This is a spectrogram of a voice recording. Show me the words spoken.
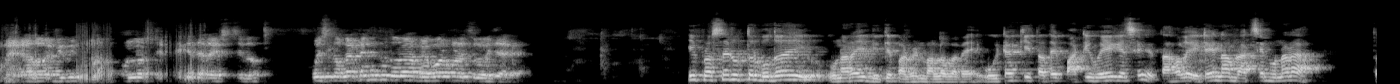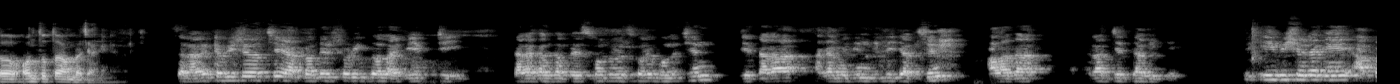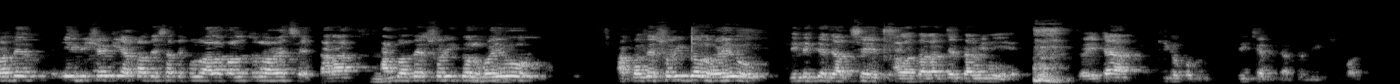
মেঘালয় বিভিন্ন অন্য স্টেট থেকে যারা এসেছিল ওই স্লোগানটা কিন্তু ওরা ব্যবহার করেছিল ওই জায়গায়। এই প্রশ্নের উত্তর বোধহয় ওনারাই দিতে পারবেন ভালোভাবে। ওইটা কি তাদের পার্টি হয়ে গেছে? তাহলে এটাই নাম রাখছেন ওনারা? তো অন্তত আমরা জানি না। স্যার আরেকটা বিষয় হচ্ছে আপনাদের শরিক দল আইপিএফটি তারা কালকে প্রেস কনফারেন্স করে বলেছেন যে তারা আগামী দিন দিল্লি যাচ্ছেন আলাদা রাজ্যের দাবিতে। এই বিষয়টাকে আপনাদের এই বিষয়ে কি আপনাদের সাথে কোনো আলাপ আলোচনা হয়েছে? তারা আপনাদের শরিক দল হয়েও আপনাদের শরিক দল হয়েও দিল্লিতে যাচ্ছে আলাদা রাজ্যের দাবি নিয়ে। তো এটা কীরকম দিচ্ছেন একটু বলেন।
